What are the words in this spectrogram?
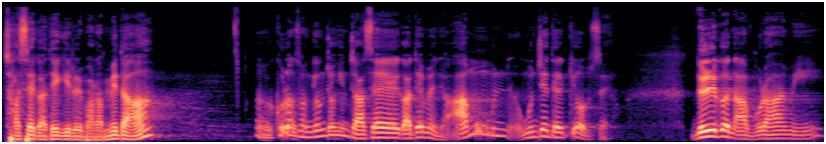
자세가 되기를 바랍니다. 어, 그런 성경적인 자세가 되면요 아무 문제 될 게 없어요. 늙은 아브라함이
